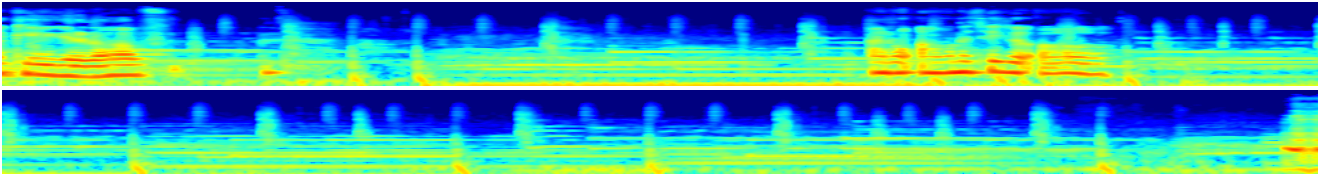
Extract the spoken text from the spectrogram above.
I can't get it off. I don't, I want to take it off. oh,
